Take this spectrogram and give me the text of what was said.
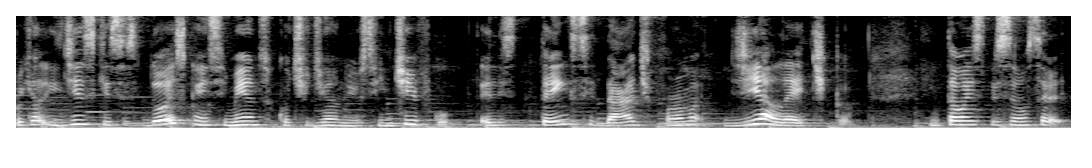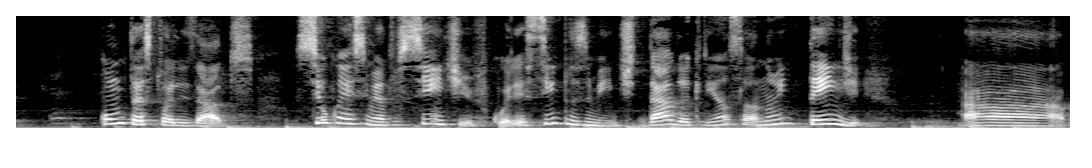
Porque ele diz que esses dois conhecimentos, o cotidiano e o científico, eles têm se dar de forma dialética. Então, eles precisam ser contextualizados. Se o conhecimento científico ele é simplesmente dado à criança, ela não entende a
